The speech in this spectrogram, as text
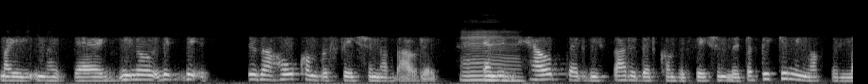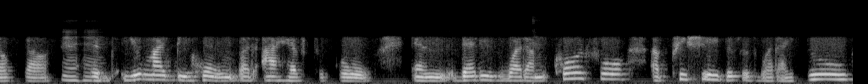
my my bag. You know, they, they, there's a whole conversation about it. Mm. And it helped that we started that conversation at the beginning of the lockdown. Mm-hmm. That you might be home, but I have to go. And that is what I'm called for. Appreciate this is what I do.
